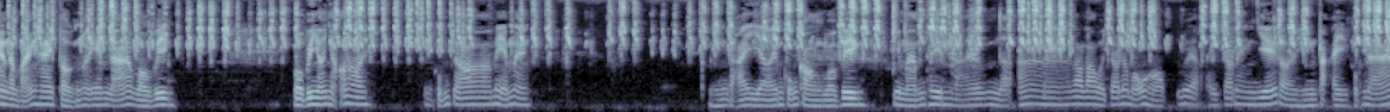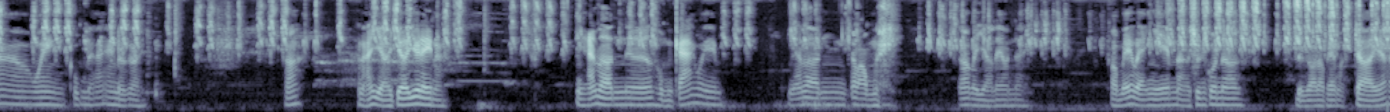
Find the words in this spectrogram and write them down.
Ăn tầm khoảng 2 tuần rồi em đã vào viên. Vào viên nhỏ nhỏ thôi em cũng cho mấy em ăn. Hiện tại giờ em cũng còn vào viên nhưng mà em thêm là em đã lâu lâu rồi cho nó mẫu hộp với lại cho nó ăn dế rồi. Hiện tại cũng đã ngoan cũng đã ăn được rồi. Đó nãy giờ chơi dưới đây nè. Nhả lên ờ, thùng cá của em nhả lên cái lồng này. Đó bây giờ leo lên đây còn mấy bạn như em là sinh cô nơ được gọi là bạn mặt trời á.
